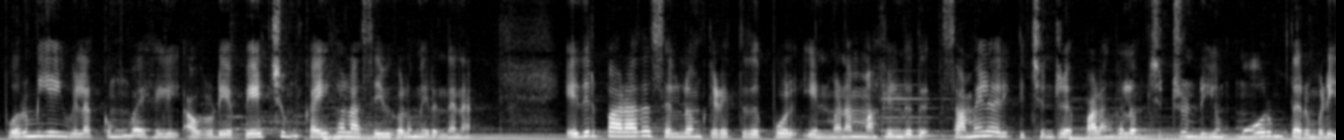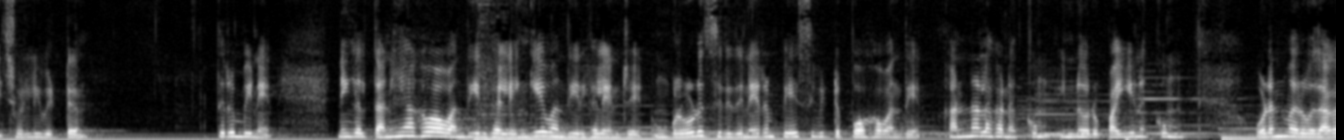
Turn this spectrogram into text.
பொறுமையை விளக்கும் வகையில் அவருடைய பேச்சும் கைகள் அசைவுகளும் இருந்தன. எதிர்பாராத செல்வம் கிடைத்தது போல் என் மனம் மகிழ்ந்தது. சமையலறைக்கு சென்று பழங்களும் சிற்றுண்டியும் மோரும் தரும்படி சொல்லிவிட்டு திரும்பினேன். நீங்கள் தனியாகவா வந்தீர்கள் எங்கே வந்தீர்கள் என்றேன். உங்களோடு சிறிது நேரம் பேசிவிட்டு போக வந்தேன். கண்ணழகனுக்கும் இன்னொரு பையனுக்கும் உடன் வருவதாக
